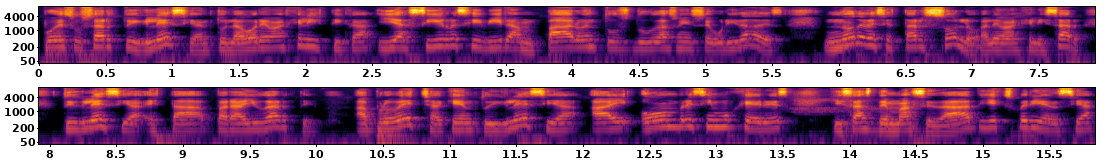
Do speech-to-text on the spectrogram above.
Puedes usar tu iglesia en tu labor evangelística y así recibir amparo en tus dudas o inseguridades. No debes estar solo al evangelizar. Tu iglesia está para ayudarte. Aprovecha que en tu iglesia hay hombres y mujeres, quizás de más edad y experiencia,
